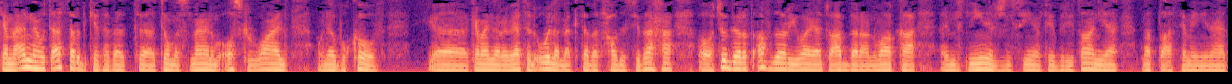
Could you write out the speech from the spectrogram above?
كما أنه تأثر بكتابات توماس مان وأوسكار وايلد ونابوكوف آه، كما أن الروايات الأولى مكتبة حوض السباحة اعتبرت أفضل رواية تعبر عن واقع المثليين الجنسيين في بريطانيا مطلع الثمانينات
